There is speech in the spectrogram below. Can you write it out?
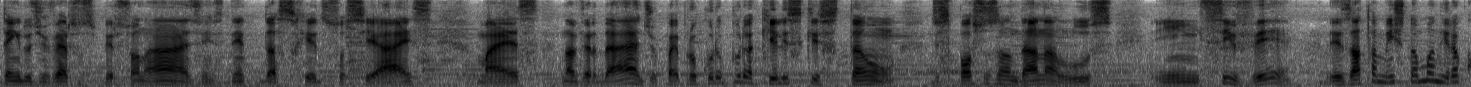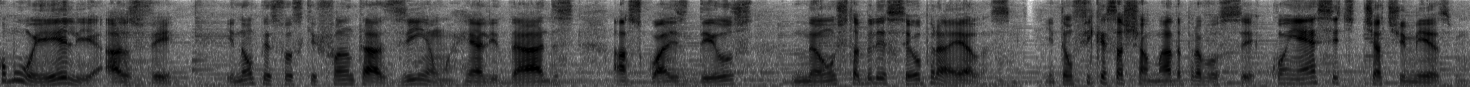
tendo diversos personagens dentro das redes sociais, mas na verdade o Pai procura por aqueles que estão dispostos a andar na luz e em se ver exatamente da maneira como Ele as vê, e não pessoas que fantasiam realidades as quais Deus não estabeleceu para elas. Então fica essa chamada para você, conhece-te a ti mesmo,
